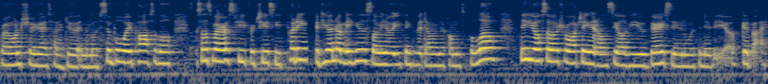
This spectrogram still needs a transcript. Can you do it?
but I want to show you guys how to do it in the most simple way possible. So that's my recipe for chia seed pudding. If you end up making this, let me know what you think of it down in the comments below. Thank you all so much for watching and I'll see all of you very soon with a new video. Goodbye.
